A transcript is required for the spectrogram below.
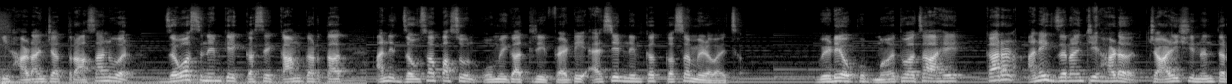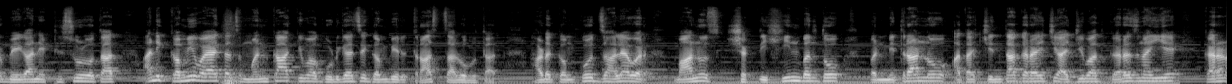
की हाडांच्या त्रासांवर जवस नेमके कसे काम करतात आणि जवसापासून ओमेगा थ्री फॅटी ऍसिड नेमकं कसं मिळवायचं. व्हिडिओ खूप महत्त्वाचा आहे कारण अनेक जणांची हाडं चाळीशी नंतर वेगाने ठिसूळ होतात आणि कमी वयातच मनका किंवा गुडघ्याचे गंभीर त्रास चालू होतात. हाडं कमकुवत झाल्यावर माणूस शक्तिहीन बनतो. पण मित्रांनो आता चिंता करायची अजिबात गरज नाहीये कारण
